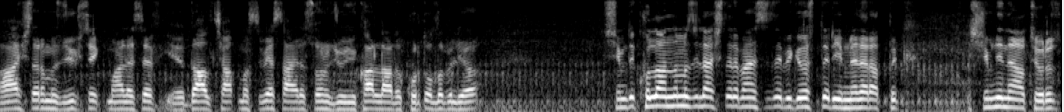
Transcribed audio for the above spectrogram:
Ağaçlarımız yüksek maalesef e, dal çarpması vesaire sonucu yukarılarda kurt olabiliyor. Şimdi kullandığımız ilaçları ben size bir göstereyim neler attık. Şimdi ne atıyoruz?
